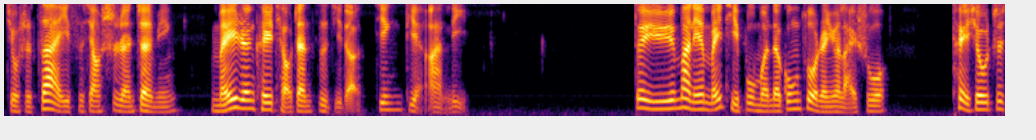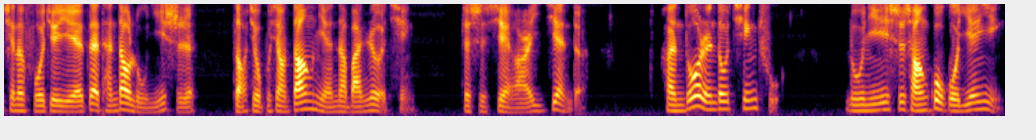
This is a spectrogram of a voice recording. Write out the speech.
就是再一次向世人证明没人可以挑战自己的经典案例。对于曼联媒体部门的工作人员来说，退休之前的佛爵爷在谈到鲁尼时，早就不像当年那般热情，这是显而易见的。很多人都清楚，鲁尼时常过过烟瘾。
